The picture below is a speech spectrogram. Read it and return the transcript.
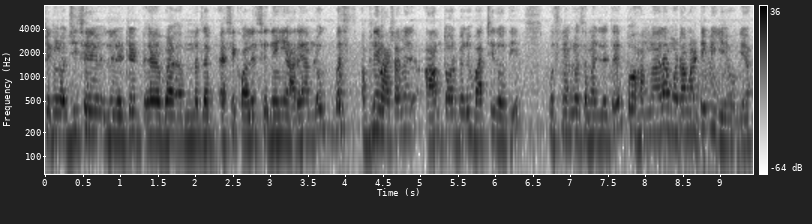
टेक्नोलॉजी से रिलेटेड मतलब ऐसे कॉलेज से नहीं आ रहे हैं हम लोग। बस अपने भाषा में आम तौर पर जो बातचीत होती है उसमें हम लोग समझ लेते हैं तो हमारा मोटा माटी में ये हो गया।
